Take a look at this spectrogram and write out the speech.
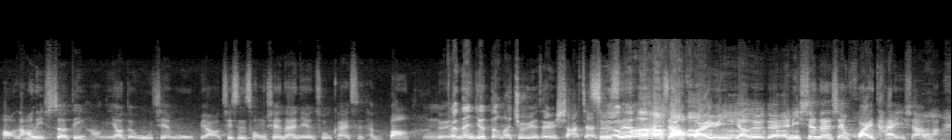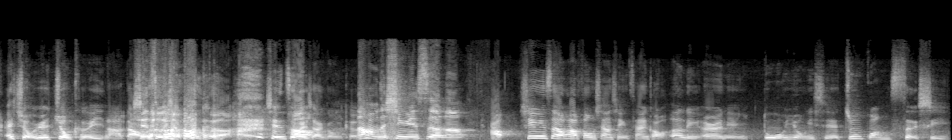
好，然后你设定好你要的物件目标，其实从现在年初开始很棒，对，反正你就等到九月再去杀价，是不是？很像怀孕一样，对不对？哎，你现在先怀胎一下嘛，哎，九月就。就可以拿到，先做一下功课，先做一下功课。那他们的幸运色呢？好，幸运色的话，风向请参考。二零二二年多用一些珠光色系，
